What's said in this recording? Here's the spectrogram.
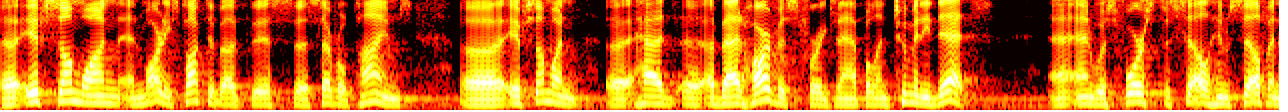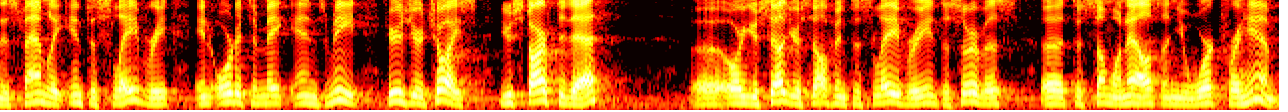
Uh, if someone, and Marty's talked about this uh, several times, uh, if someone had a bad harvest, for example, and too many debts, and was forced to sell himself and his family into slavery in order to make ends meet, here's your choice. You starve to death, uh, or you sell yourself into slavery, into service, uh, to someone else and you work for him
